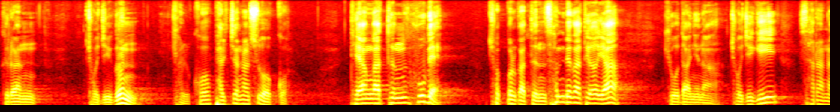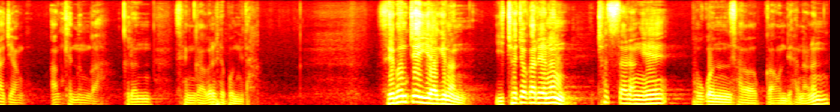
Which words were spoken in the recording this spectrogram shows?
그러한 조직은 결코 발전할 수 없고 태양 같은 후배, 촛불 같은 선배가 되어야 교단이나 조직이 살아나지 않, 않겠는가 그런 생각을 해봅니다. 세 번째 이야기는 잊혀져 가려는 첫사랑의 복원 사업 가운데 하나는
